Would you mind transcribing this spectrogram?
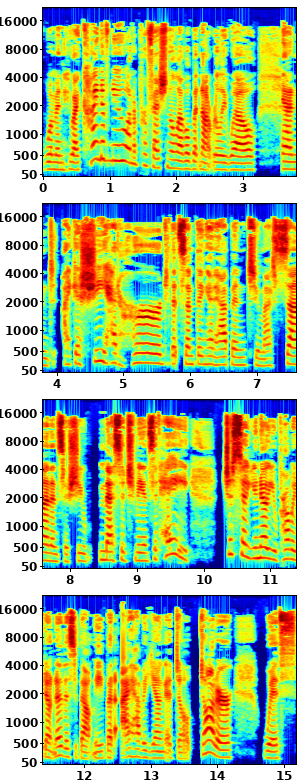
woman who I kind of knew on a professional level, but not really well. And I guess she had heard that something had happened to my son. And so she messaged me and said, Hey, just so you know, you probably don't know this about me, but I have a young adult daughter with,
